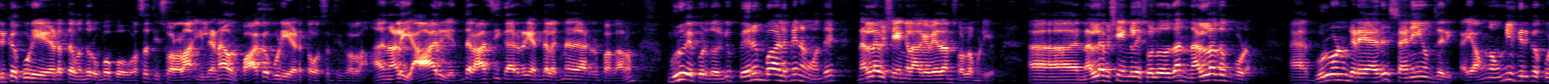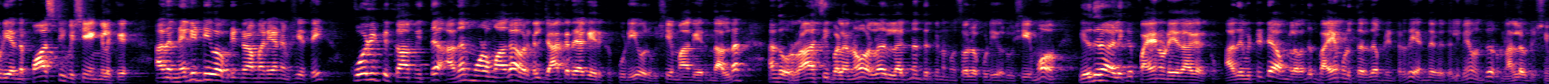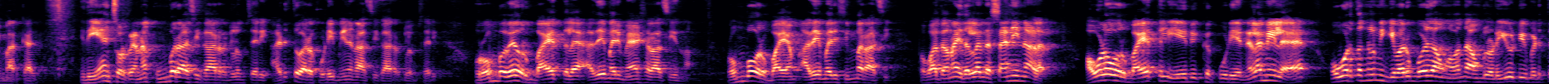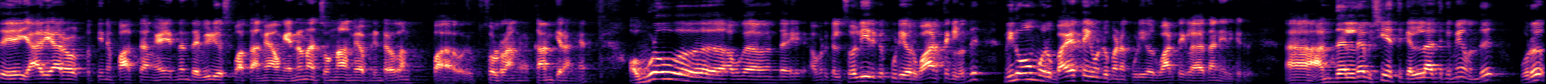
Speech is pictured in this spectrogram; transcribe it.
இருக்கக்கூடிய இடத்த வந்து ரொம்ப வசதி சொல்லலாம். இல்லைனா அவர் பார்க்கக்கூடிய இடத்த வசதி சொல்லலாம். அதனால் யார் எந்த ராசிக்காரர் எந்த லக்னக்காரர் பார்த்தாலும் குருவை பொறுத்த வரைக்கும் பெரும்பாலுமே நம்ம வந்து நல்ல விஷயங்களாகவே தான் சொல்ல முடியும். நல்ல விஷயங்களை சொல்வது தான் நல்லதும் கூட. குருவும் கிடையாது சனியும் சரி. அவங்க அவங்களுக்கு இருக்கக்கூடிய அந்த பாசிட்டிவ் விஷயங்களுக்கு அந்த நெகட்டிவ் அப்படின்ற மாதிரியான விஷயத்தை கோடிட்டு காமித்து அதன் மூலமாக அவர்கள் ஜாக்கிரதையாக இருக்கக்கூடிய ஒரு விஷயமாக இருந்தால்தான் அந்த ஒரு ராசி பலனோ அல்லது லக்னத்திற்கு நம்ம சொல்லக்கூடிய ஒரு விஷயமோ எதிராளிக்கு பயனுடையதாக இருக்கும். அதை விட்டுட்டு அவங்கள வந்து பயமுடுத்துறது அப்படின்றது எந்த விதத்துலையுமே வந்து ஒரு நல்ல ஒரு விஷயமா இருக்காது. இது ஏன் சொல்கிறேன்னா கும்பராசிக்காரர்களும் சரி அடுத்து வரக்கூடிய மீனராசிக்காரர்களும் சரி ரொம்பவே ஒரு பயத்தில் அதே மாதிரி மேஷ ராசியும் தான். ரொம்ப ஒரு பயம் அதே மாதிரி சிம்ம ராசி இப்போ பார்த்தோம்னா இதெல்லாம் இந்த சனினால் அவ்வளோ ஒரு பயத்தில் இருக்கக்கூடிய நிலைமையில் ஒவ்வொருத்தங்களும் இங்கே வரும்பொழுது அவங்க வந்து அவங்களோட யூடியூப் எடுத்து யார் யாரை பற்றின பார்த்தாங்க எந்தெந்த வீடியோஸ் பார்த்தாங்க அவங்க என்னென்ன சொன்னாங்க அப்படின்றதெல்லாம் பா சொல்கிறாங்க காமிக்கிறாங்க. அவ்வளோ அவங்க அந்த அவர்கள் சொல்லியிருக்கக்கூடிய ஒரு வார்த்தைகள் வந்து மிகவும் ஒரு பயத்தை உண்டு பண்ணக்கூடிய ஒரு வார்த்தைகளாக தான் இருக்கிறது. அந்த விஷயத்துக்கு எல்லாத்துக்குமே வந்து ஒரு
